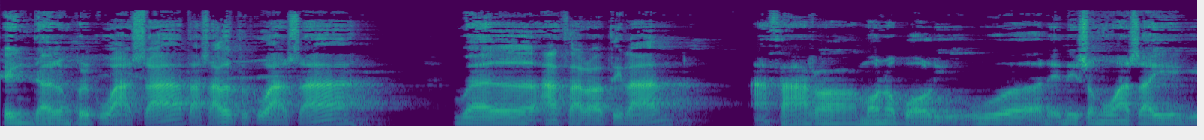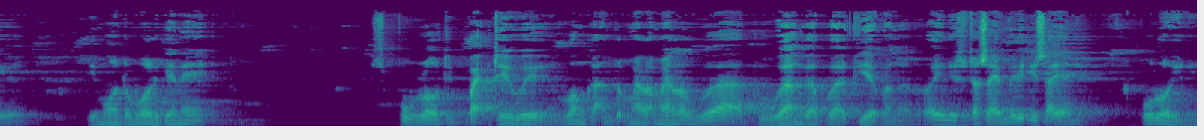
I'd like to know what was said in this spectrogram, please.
Ing dalam berkuasa tasallut berkuasa wal atharatilan athara monopoli wah ini semua saya di monopoli sepuluh dipek dewe wong gak untuk melok-melok wah buang gak bahagia banget. Wah ini sudah saya miliki saya ini pulau ini.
